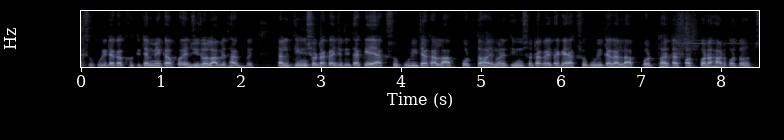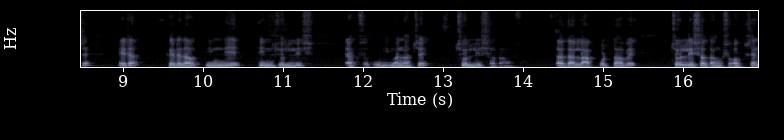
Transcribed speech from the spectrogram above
একশো কুড়ি টাকা ক্ষতিটা মেক আপ হয়ে জিরো লাভে থাকবে। তাহলে তিনশো টাকায় যদি তাকে একশো কুড়ি টাকা লাভ করতে হয় মানে তিনশো টাকায় তাকে একশো কুড়ি টাকা লাভ করতে হয়, তার শতকরা হার কত হচ্ছে? এটা কেটে দাও তিন দিয়ে তিন চল্লিশ, একশো কুড়ি মানে হচ্ছে চল্লিশ শতাংশ। তা তার লাভ করতে হবে চল্লিশ শতাংশ। অপশন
